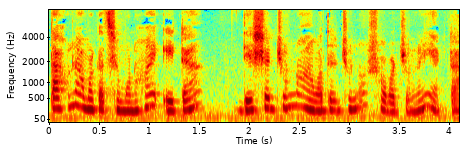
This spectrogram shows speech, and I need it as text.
তাহলে আমার কাছে মনে হয় এটা দেশের জন্য, আমাদের জন্য, সবার জন্যই একটা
